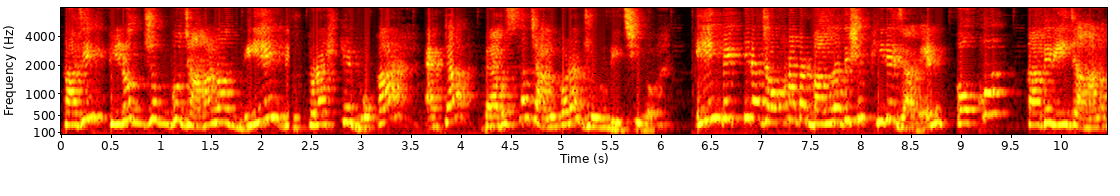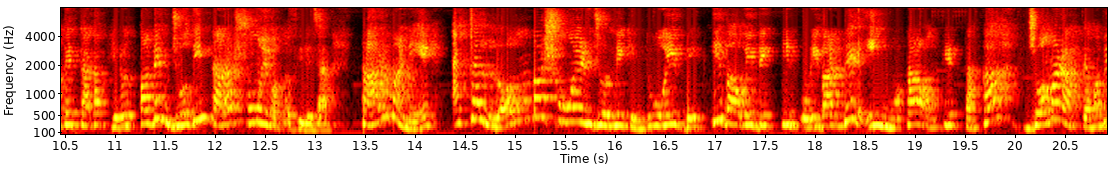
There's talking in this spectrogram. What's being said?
কাজে ফেরতযোগ্য জামানত দিয়ে যুক্তরাষ্ট্রে ঢোকার একটা ব্যবস্থা চালু করা জরুরি ছিল। এই ব্যক্তিরা যখন আবার বাংলাদেশে ফিরে যাবেন, তখন তাদের এই জামানতের টাকা ফেরত পাবেন যদি তারা সময় মতো ফিরে যান। তার মানে একটা লম্বা সময়ের জন্য কিন্তু ওই ব্যক্তি বা ওই ব্যক্তির পরিবারদের এই মোটা অঙ্কের টাকা জমা রাখতে হবে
